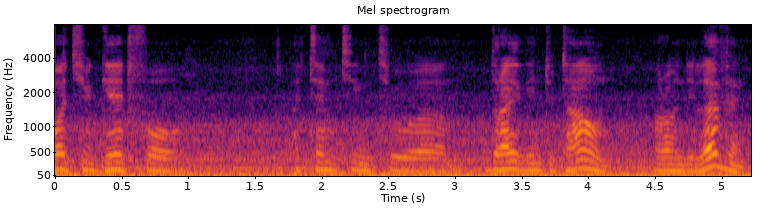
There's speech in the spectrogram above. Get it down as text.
What you get for attempting to um, drive into town around 11.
